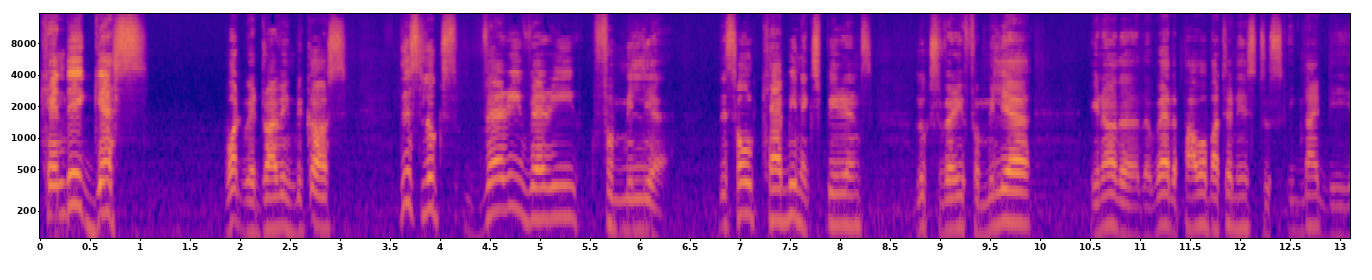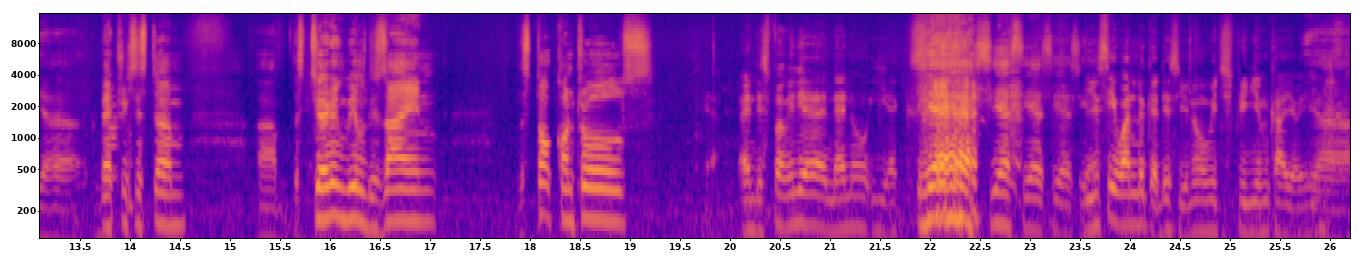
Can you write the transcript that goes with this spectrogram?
can they guess what we're driving? Because this looks very, very familiar. This whole cabin experience looks very familiar. You know, the, the where the power button is to ignite the uh, battery system, um, the steering wheel design, the stock controls. And this familiar nanoe X. Yes, yes, yes, yes, yes. You see one look at this, you know which premium car you're in. Yeah.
